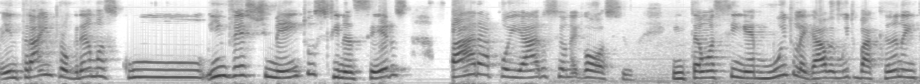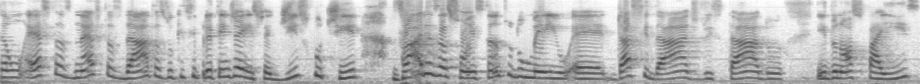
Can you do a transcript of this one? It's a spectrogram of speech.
entrar em programas com investimentos financeiros para apoiar o seu negócio. Então, assim, é muito legal, é muito bacana. Então, estas nestas datas, o que se pretende é isso: é discutir várias ações, tanto do meio é, da cidade, do estado e do nosso país.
